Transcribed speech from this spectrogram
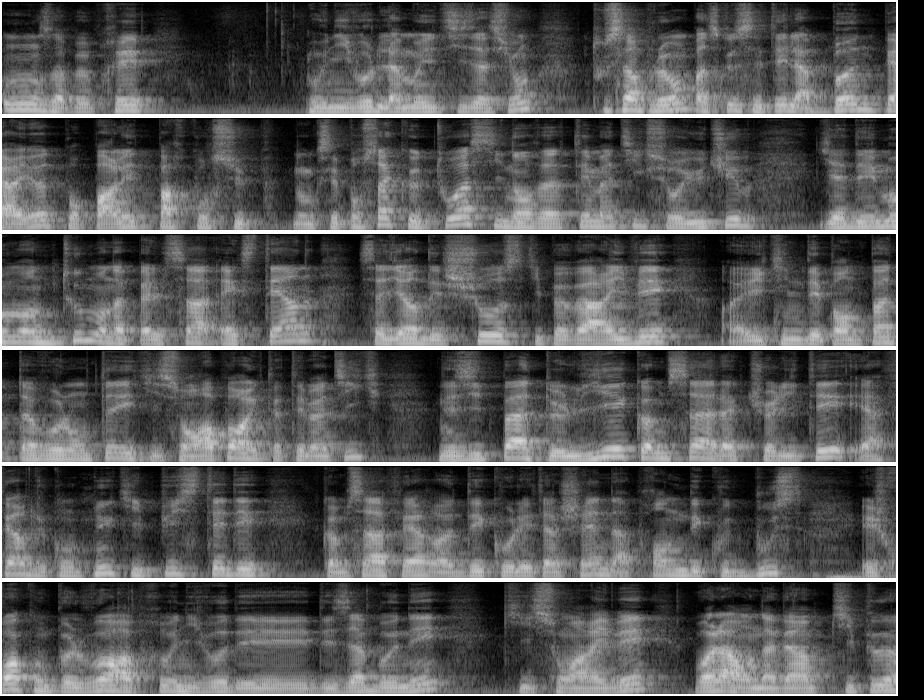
11 à peu près au niveau de la monétisation, tout simplement parce que c'était la bonne période pour parler de Parcoursup. Donc c'est pour ça que toi, si dans ta thématique sur YouTube, il y a des momentum, on appelle ça externe, c'est-à-dire des choses qui peuvent arriver euh, et qui ne dépendent pas de ta volonté et qui sont en rapport avec ta thématique, n'hésite pas à te lier comme ça à l'actualité et à faire du contenu qui puisse t'aider. Comme ça, à faire euh, décoller ta chaîne, à prendre des coups de boost. Et je crois qu'on peut le voir après au niveau des, abonnés qui sont arrivés. Voilà, on avait un petit peu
